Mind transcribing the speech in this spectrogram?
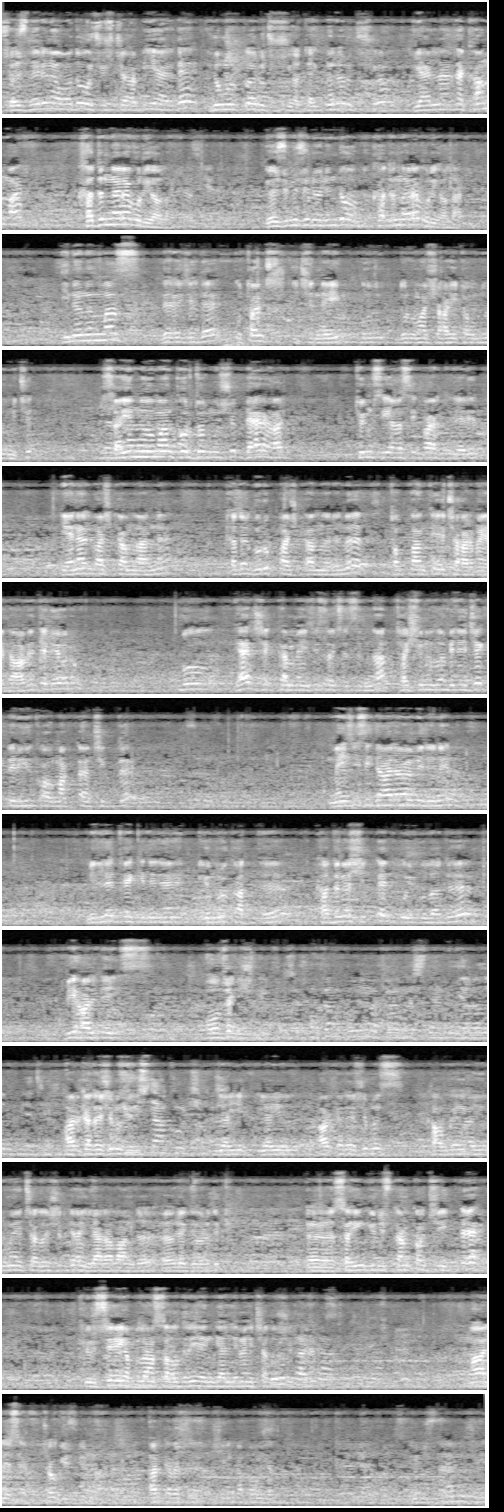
Sözlerin havada uçuşacağı bir yerde yumruklar uçuşuyor, tekmeler uçuşuyor. Yerlerde kan var. Kadınlara vuruyorlar. Gözümüzün önünde oldu. Kadınlara vuruyorlar. İnanılmaz derecede utanç içindeyim bu duruma şahit olduğum için. Sayın Numan Kurtulmuş'u derhal tüm siyasi partilerin genel başkanlarını ya da grup başkanlarını toplantıya çağırmaya davet ediyorum. Bu gerçekten meclis açısından taşınılabilecek bir yük olmaktan çıktı. Meclis İdare Amiri'nin milletvekiline yumruk attığı, kadına şiddet uyguladığı bir haldeyiz. Olacak iş değil. Arkadaşımız yayı, yayı, arkadaşımız kavgayı ayırmaya çalışırken yaralandı. Öyle gördük. Ee, Sayın Gülistan Koçyiğit de kürsüye yapılan saldırıyı engellemeye çalışırken maalesef çok üzgünüm. Arkadaşlar şeyi kapamayalım. Şey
